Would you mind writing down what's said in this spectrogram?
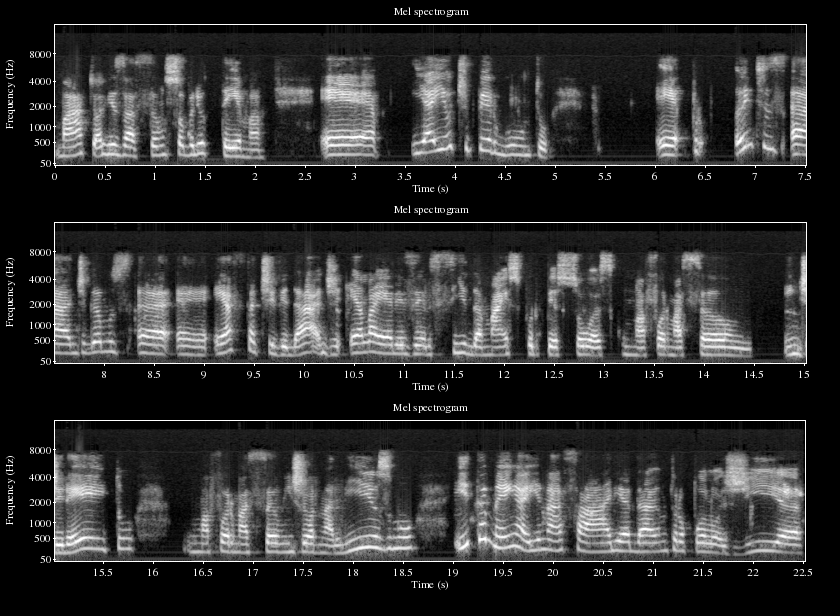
uma atualização sobre o tema. É, e aí eu te pergunto, é, antes, ah, digamos, ah, é, esta atividade, ela era exercida mais por pessoas com uma formação em direito, uma formação em jornalismo e também aí nessa área da antropologia.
